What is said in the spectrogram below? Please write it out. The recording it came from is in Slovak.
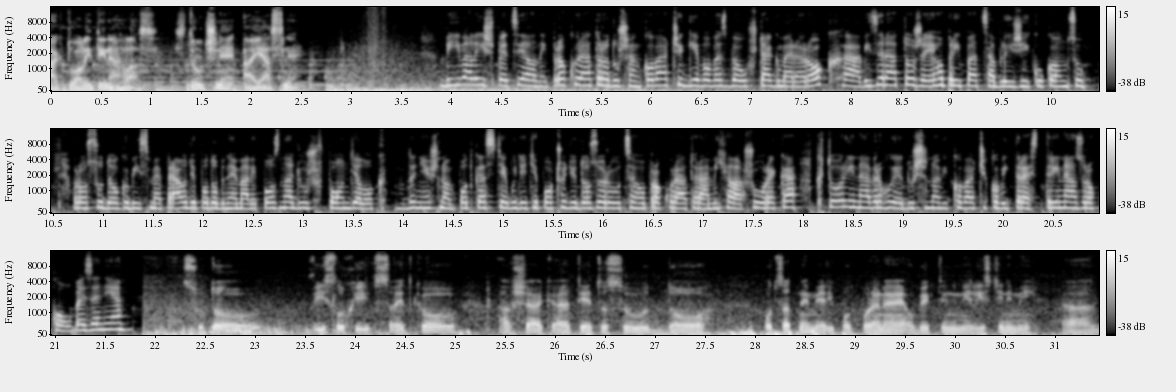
Aktuality na hlas. Stručne a jasne. Bývalý špeciálny prokurátor Dušan Kováčik je vo väzbe už takmer rok a vyzerá to, že jeho prípad sa blíži ku koncu. Rozsudok by sme pravdepodobne mali poznať už v pondelok. V dnešnom podcaste budete počuť dozorujúceho prokurátora Michala Šúreka, ktorý navrhuje Dušanovi Kováčikovi trest 13 rokov väzenia. Sú to výsluchy svetkov, avšak eh, tieto sú do podstatnej miery podporené objektívnymi listinnými eh,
